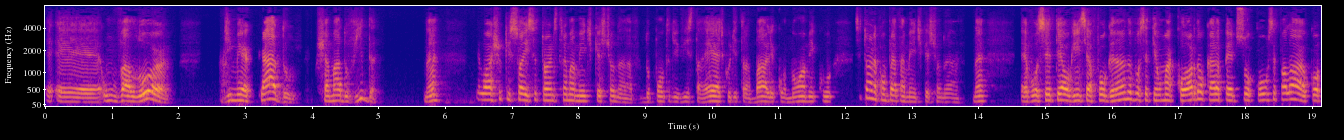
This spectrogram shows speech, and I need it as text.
é, é, um valor de mercado chamado vida, né? eu acho que isso aí se torna extremamente questionável. Do ponto de vista ético, de trabalho, econômico, se torna completamente questionável. Né? É você ter alguém se afogando, você tem uma corda, o cara pede socorro, você fala, ah,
